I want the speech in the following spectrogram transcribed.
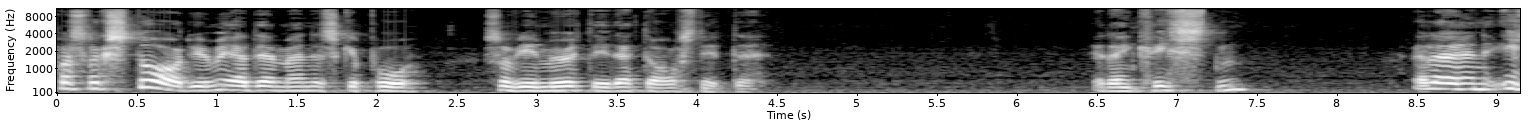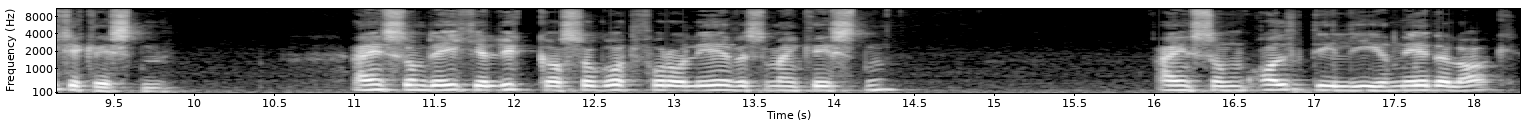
Hva slags stadium er det mennesket på som vi møter i dette avsnittet? Er det en kristen, eller en ikke-kristen? En som det ikke lykkes så godt for å leve som en kristen? En som alltid lir nederlag?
